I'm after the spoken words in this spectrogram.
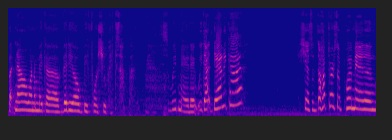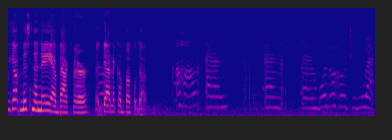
But now I want to make a video before she wakes up. So we made it. We got Danica. She has a doctor's appointment and we got Miss Nanea back there that Danica buckled up. Uh-huh. And, and, and what are her dress?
